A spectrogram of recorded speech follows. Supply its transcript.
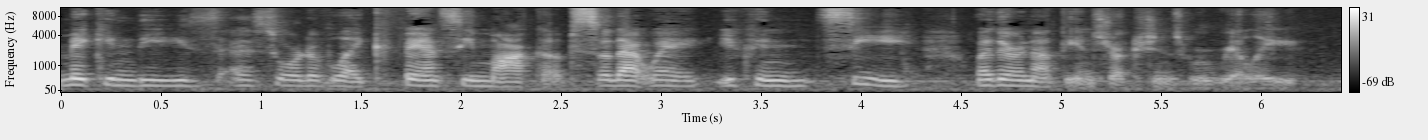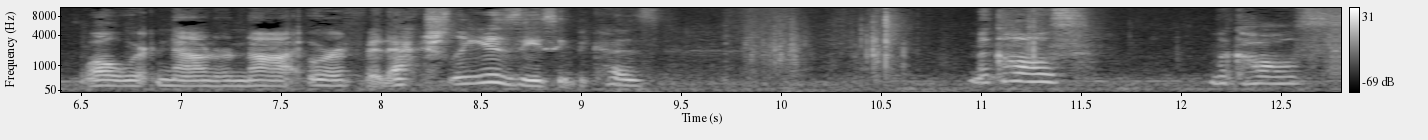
making these as sort of like fancy mock-ups so that way you can see whether or not the instructions were really well written out or not or if it actually is easy because McCall's. McCall's.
